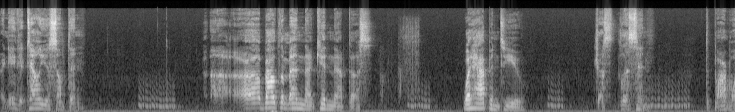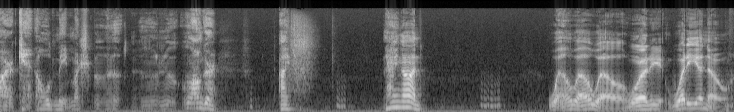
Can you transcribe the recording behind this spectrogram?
I need to tell you something. Uh, about the men that kidnapped us. What happened to you? Just listen. The barbed wire can't hold me much longer. I. Hang on. Well, well, well. What do you, what do you know?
